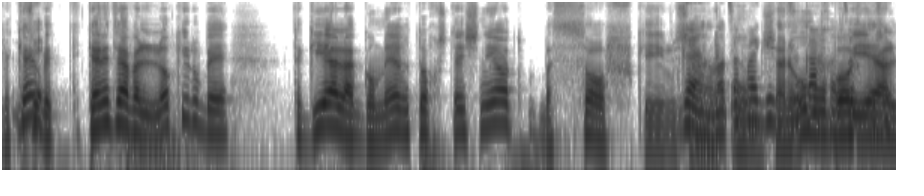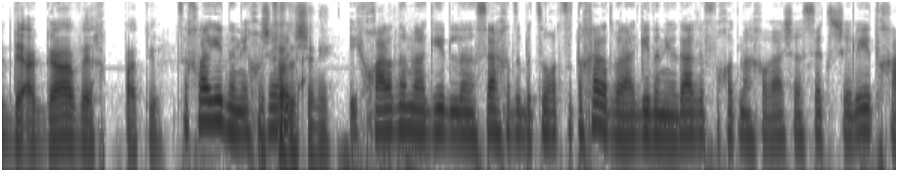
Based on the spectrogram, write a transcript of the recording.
וכן, זה- ותיתן את זה, אבל לא כאילו ב... תגיע לגומר תוך שתי שניות, בסוף, כאילו, של כן, הנאום. לא צריך להגיד את זה שהנאום ככה, בו צריך יהיה פשוט- על דאגה ואכפתיות צריך להגיד, אני בצד חושבת, השני. היא יכולה גם להגיד, לנסח את זה בצורה קצת אחרת, ולהגיד, אני יודעת לפחות מהחוויה של הסקס שלי איתך,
